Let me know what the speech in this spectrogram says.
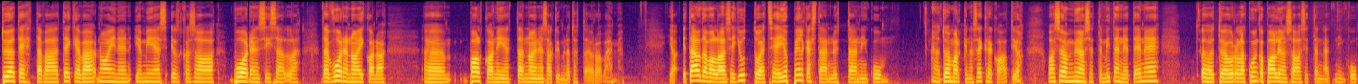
työtehtävää tekevä nainen ja mies, jotka saa vuoden sisällä tai vuoden aikana ä, palkkaa niin, että nainen saa 10 000 euroa vähemmän. Ja, ja tämä on tavallaan se juttu, että se ei ole pelkästään nyt tämä niin kuin työmarkkinasegregaatio, vaan se on myös, että miten etenee työuralla, kuinka paljon saa sitten näitä niin kuin,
